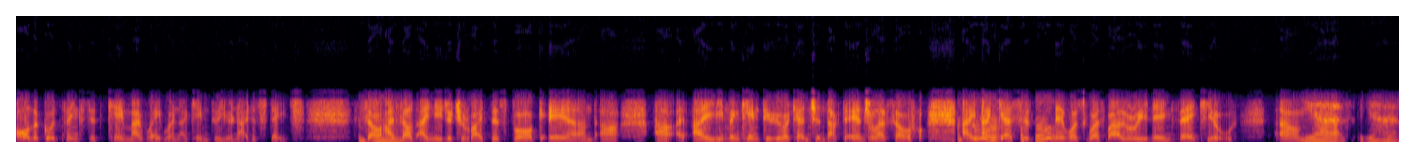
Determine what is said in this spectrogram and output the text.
all the good things that came my way when I came to the United States. So mm-hmm. I felt I needed to write this book, and uh, uh, I even came to your attention, Dr. Angela. So mm-hmm. I, I mm-hmm. guess it, mm-hmm. it was worthwhile reading. Thank you. Um, yes, yes.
